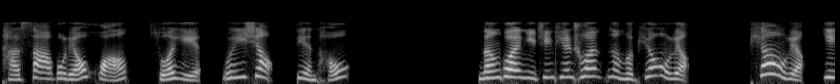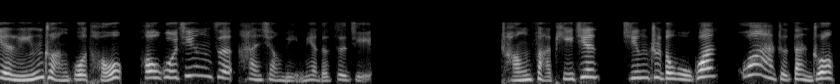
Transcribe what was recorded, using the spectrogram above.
他撒不了谎，所以微笑点头。难怪你今天穿那么漂亮，漂亮！叶琳转过头，透过镜子看向里面的自己，长发披肩，精致的五官，化着淡妆，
